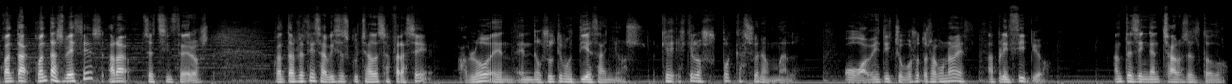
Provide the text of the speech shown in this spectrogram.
¿cuántas veces, ahora sed sinceros, cuántas veces habéis escuchado esa frase? Habló en, en los últimos 10 años. Que, es que los podcasts suenan mal. ¿O habéis dicho vosotros alguna vez? Al principio, antes de engancharos del todo.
